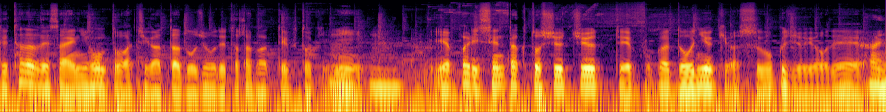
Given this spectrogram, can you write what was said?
でただでさえ日本とは違った土壌で戦っていく時に、うん。やっぱり選択と集中って僕は導入期はすごく重要で、はい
